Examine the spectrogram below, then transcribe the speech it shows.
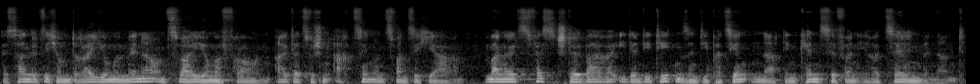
Es handelt sich um drei junge Männer und zwei junge Frauen, Alter zwischen 18 und 20 Jahren. Mangels feststellbarer Identitäten sind die Patienten nach den Kennziffern ihrer Zellen benannt.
